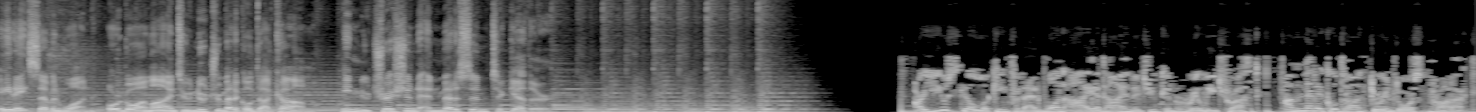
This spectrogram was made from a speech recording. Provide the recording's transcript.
8871 or go online to NutriMedical.com. Bringing nutrition and medicine together. Are you still looking for that one iodine that you can really trust? A medical doctor endorsed product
